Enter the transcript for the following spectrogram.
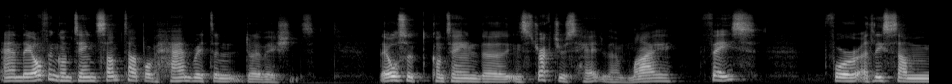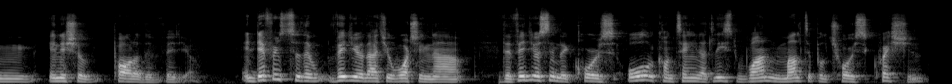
and they often contained some type of handwritten derivations. They also contained the instructor's head, the my face, for at least some initial part of the video. In difference to the video that you're watching now, the videos in the course all contain at least one multiple choice question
